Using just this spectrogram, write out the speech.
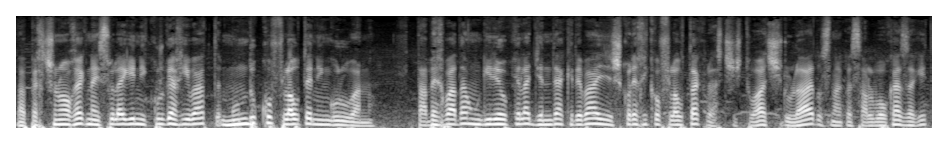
ba, pertsona horrek nahizuela egin ikusgarri bat munduko flauten inguruan. Eta behar da ongire okela jendeak ere bai eskolegiko flautak, beraz txistua, txirula, duzenako salboka zagit,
